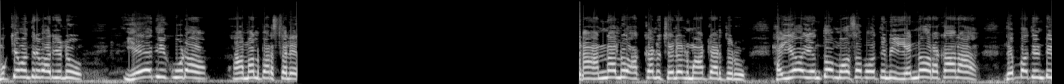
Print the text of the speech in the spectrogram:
ముఖ్యమంత్రి వర్యులు ఏది కూడా అమలు పరచలేదు నా అన్నలు అక్కలు చెల్లెలు మాట్లాడుతురు అయ్యో ఎంతో మోసపోతుంది. ఎన్నో రకాల దెబ్బతింటి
